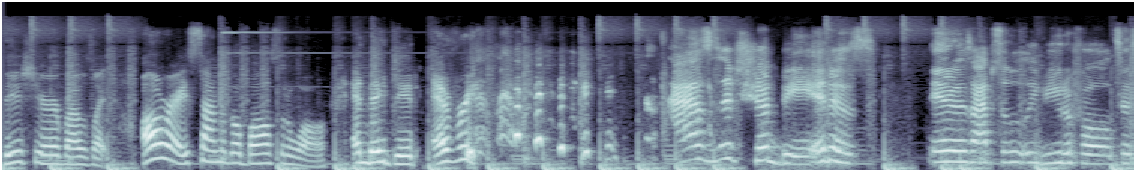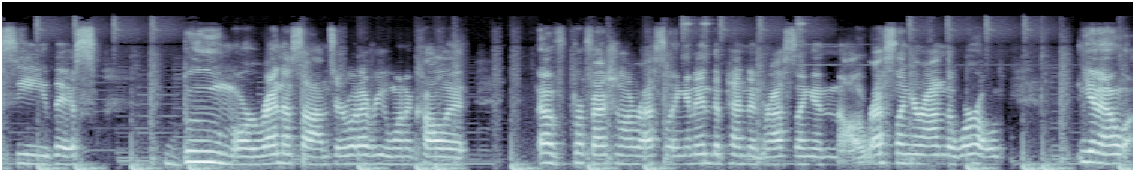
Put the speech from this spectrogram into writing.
this year everybody was like, all right, it's time to go balls to the wall. And they did everything. As it should be. It is it is absolutely beautiful to see this boom or renaissance or whatever you want to call it of professional wrestling and independent wrestling and all wrestling around the world. You know,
